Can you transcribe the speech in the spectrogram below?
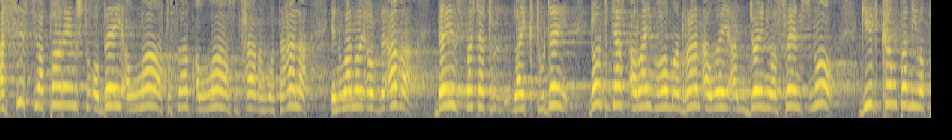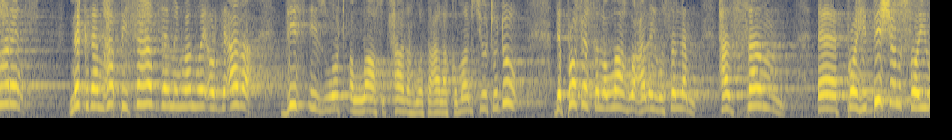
Assist your parents to obey Allah, to serve Allah subhanahu wa ta'ala in one way or the other. Days such as like today, don't just arrive home and run away and join your friends. No. Give company your parents. make them happy, serve them in one way or the other. This is what Allah subhanahu wa ta'ala commands you to do. The Prophet sallallahu has some uh, prohibitions for you.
